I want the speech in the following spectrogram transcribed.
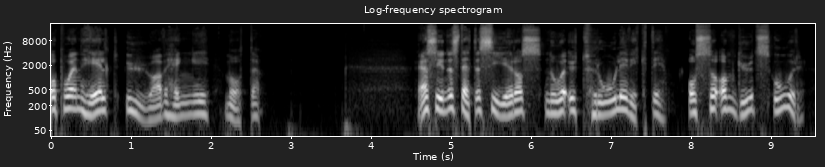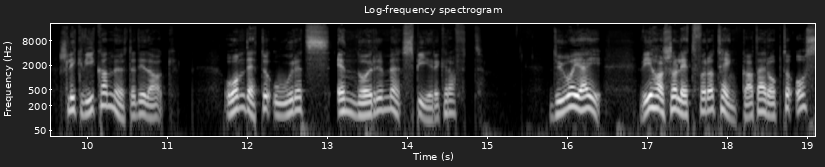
og på en helt uavhengig måte. Jeg synes dette sier oss noe utrolig viktig, også om Guds ord, slik vi kan møte det i dag og om dette ordets enorme spirekraft. Du og jeg, vi har så lett for å tenke at det er opp til oss,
